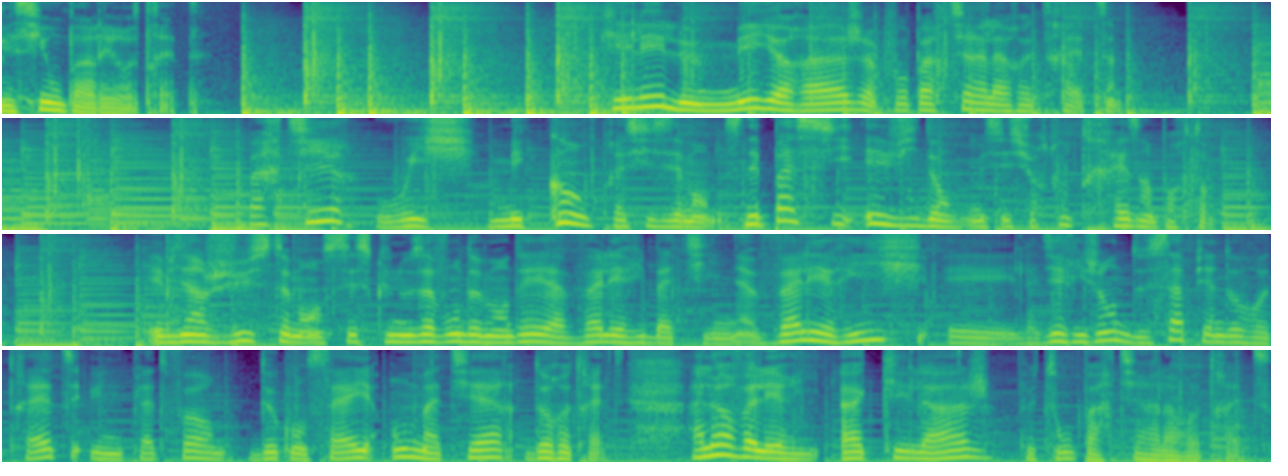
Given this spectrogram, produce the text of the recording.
Et si on parlait retraite? Quel est le meilleur âge pour partir à la retraite? Partir, oui, mais quand précisément? Ce n'est pas si évident, mais c'est surtout très important. Eh bien justement, c'est ce que nous avons demandé à Valérie Batine. Valérie est la dirigeante de Sapiendo Retraite, une plateforme de conseil en matière de retraite. Alors Valérie, à quel âge peut-on partir à la retraite?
